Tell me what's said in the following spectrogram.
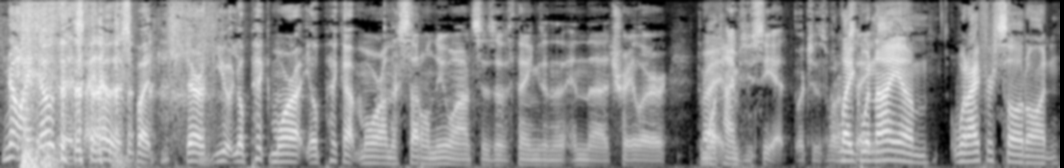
No, I know this. I know this, but there you, you'll pick more. You'll pick up more on the subtle nuances of things in the in the trailer the more times you see it, which is what I'm like saying. when I um when I first saw it on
